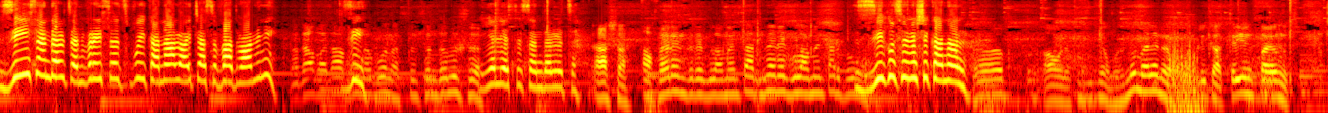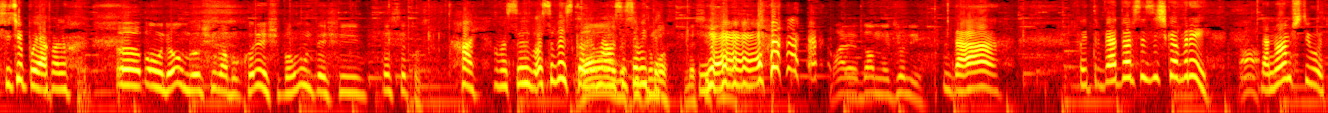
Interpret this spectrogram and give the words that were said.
Zi, Sândăluță, nu vrei să-ți pui canalul aici să vadă oamenii? Da, da, ba, da, Zi. bună, bună, sunt sândăluță. El este Sândăluță. Așa, aferent regulamentar, neregulamentar pe unul. Zi cum se numește canalul. Uh, aole, cum se cheamă? Numele meu, complicat, Trin Faionuț. Și ce pui acolo? Uh, pe unde umblu și la București și pe munte și peste tot. Hai, o să, o să vezi că Da, lumea o să mersi se uite. frumos, mersi Yeah! Mare doamnă Julie. Da. Păi trebuia doar să zici că vrei. Dar nu am știut.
